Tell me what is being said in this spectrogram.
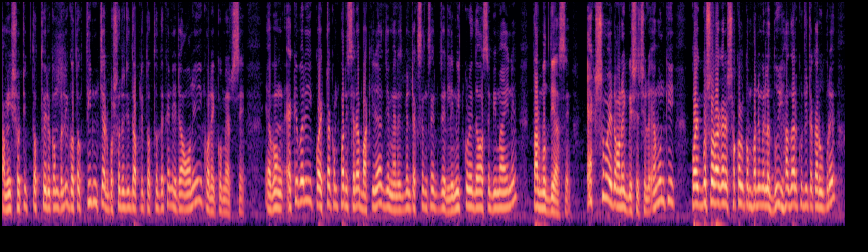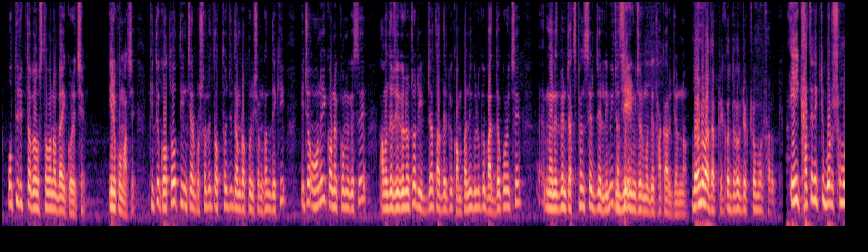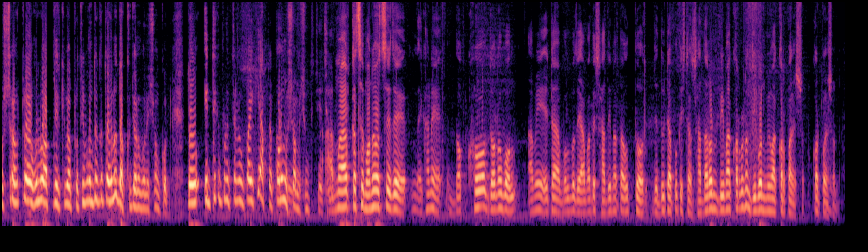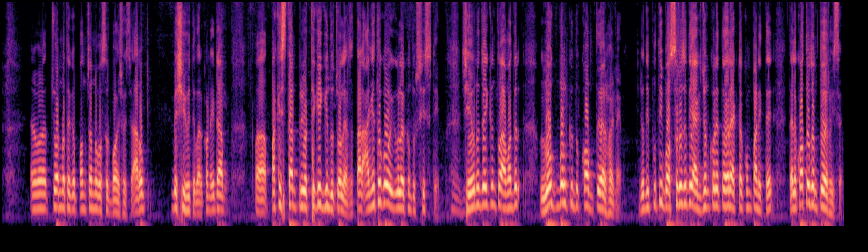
আমি সঠিক তথ্য এরকম বলি গত তিন চার বছরে যদি আপনি তথ্য দেখেন এটা অনেক অনেক কমে আসছে। এবং একেবারেই কয়েকটা কোম্পানি ছাড়া বাকিরা যে ম্যানেজমেন্ট এক্সপেন্সের যে লিমিট করে দেওয়া আছে বিমা আইনে তার মধ্যে আছে। এক সময় এটা অনেক বেশি ছিল। এমনকি কয়েক বছর আগে সকল কোম্পানি মিলে দুই হাজার কোটি টাকার উপরে অতিরিক্ত ব্যবস্থাপনা ব্যয় করেছে। এরকম আছে। কিন্তু গত তিন চার বছরের তথ্য যদি আমরা পরিসংখ্যান দেখি এটা অনেক অনেক কমে গেছে। আমাদের রেগুলেটর ইডরা তাদেরকে কোম্পানিগুলোকে বাধ্য করেছে ম্যানেজমেন্ট এক্সপেন্সের যে লিমিট আছে। লিমিটের মধ্যে থাকার জন্য। ধন্যবাদ আপনাকে অধ্যাপক ডক্টর ওমর ফারুক। এই খাতের একটি বড় সমস্যাটা হলো আপনার কিংবা প্রতিবন্ধকতা হলো দক্ষ জনবলের সংকট। তো এর থেকে পরিত্রাণের উপায় কি? আপনার পরামর্শ আমি শুনতে চেয়েছি আমার কাছে মনে হচ্ছে যে এখানে দক্ষ জনবল আমি এটা বলব যে আমাদের স্বাধীনতা উত্তর যে দুইটা প্রতিষ্ঠান সাধারণ বীমা কর্পোরেশন জীবন বিমা কর্পোরেশন কর্পোরেশন। এর মানে চুয়ান্ন থেকে পঞ্চান্ন বছর বয়স হয়েছে আরও বেশি হইতে পারে কারণ এটা পাকিস্তান পিরিয়ড থেকেই কিন্তু চলে আসছে তার আগে থেকেও এগুলো কিন্তু সিস্টেম সেই অনুযায়ী কিন্তু আমাদের লোকবল কিন্তু কম তৈরি হয় না যদি প্রতি বছরে যদি একজন করে তৈরি একটা কোম্পানিতে তাহলে কতজন তৈরি হয়েছে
